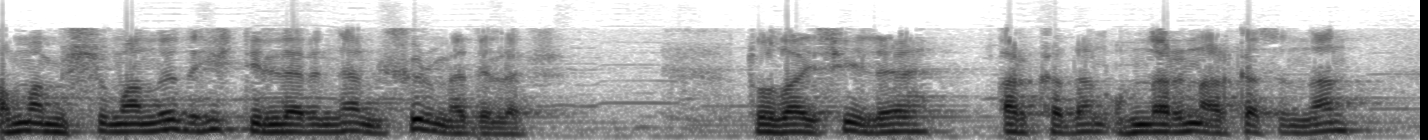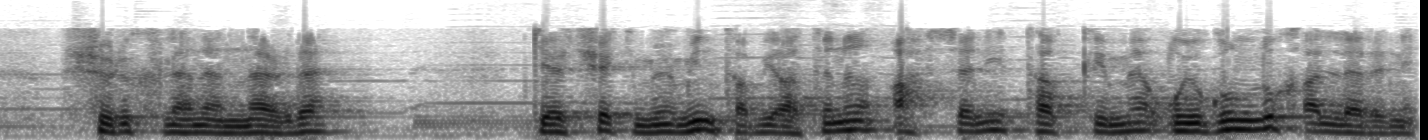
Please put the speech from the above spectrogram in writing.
Ama Müslümanlığı da hiç dillerinden düşürmediler. Dolayısıyla arkadan, onların arkasından sürüklenenler de gerçek mümin tabiatını, ahseni takvime, uygunluk hallerini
